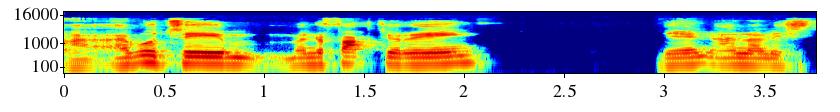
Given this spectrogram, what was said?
I would say manufacturing, then analyst.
